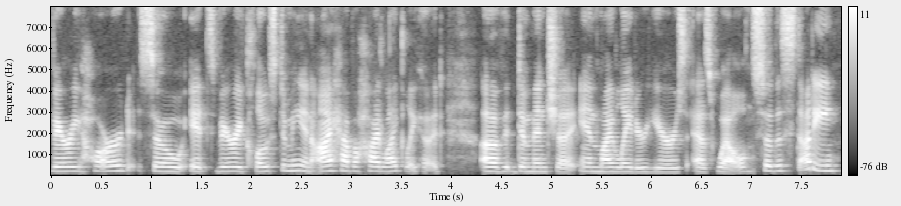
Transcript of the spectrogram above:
very hard, so it's very close to me, and I have a high likelihood of dementia in my later years as well. So the study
